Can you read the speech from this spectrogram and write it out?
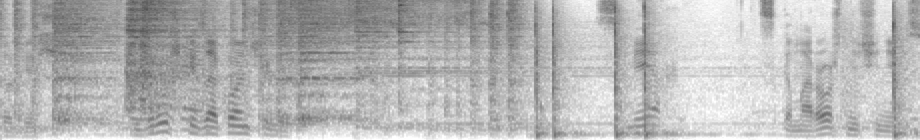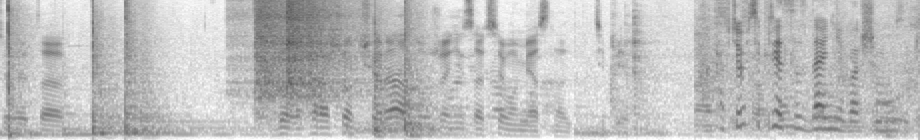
то бишь игрушки закончились, смех скоморошничание, все это было хорошо вчера, но уже не совсем уместно теперь. А в чем секрет создания вашей музыки?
